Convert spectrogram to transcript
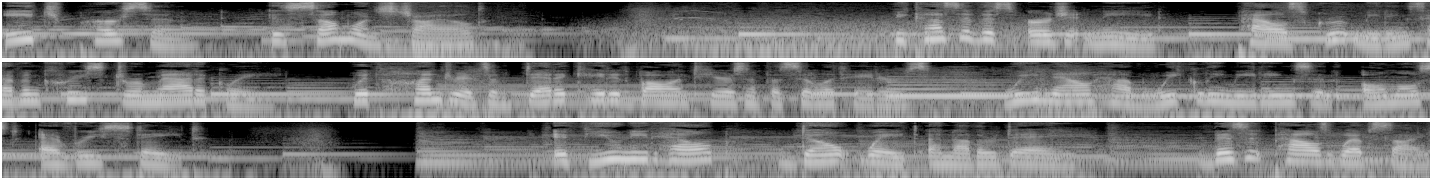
Each person is someone's child. Because of this urgent need, PAL's group meetings have increased dramatically. With hundreds of dedicated volunteers and facilitators, we now have weekly meetings in almost every state. If you need help, don't wait another day. Visit PAL's website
